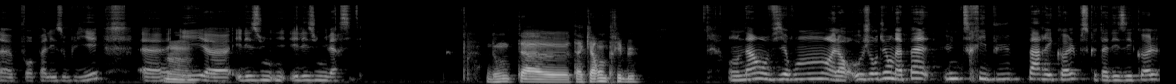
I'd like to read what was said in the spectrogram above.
euh, pour ne pas les oublier, euh, hmm. et, euh, et, les et, les universités. Donc, tu as, as, 40 tribus on a environ, alors aujourd'hui on n'a pas une tribu par école, parce que tu as des écoles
